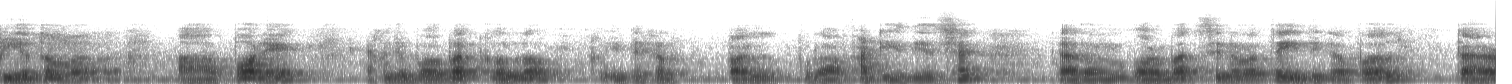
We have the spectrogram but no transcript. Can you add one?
প্রিয়তমা পরে এখন যে বরবাদ করল, ইদিকা পাল পুরো ফাটিয়ে দিয়েছে। কারণ বরবাদ সিনেমাতে ইদিকা পাল তার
